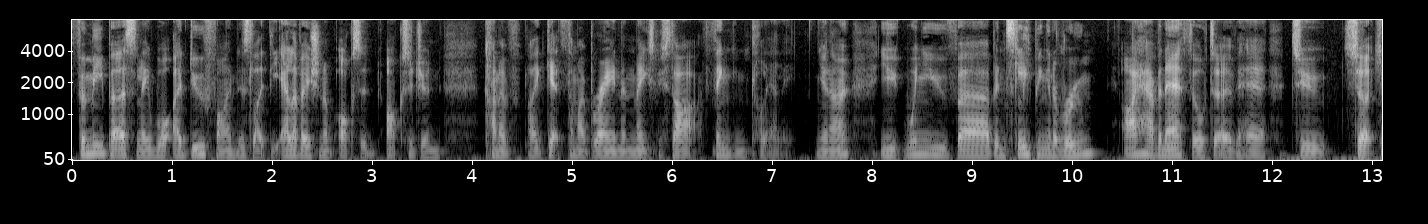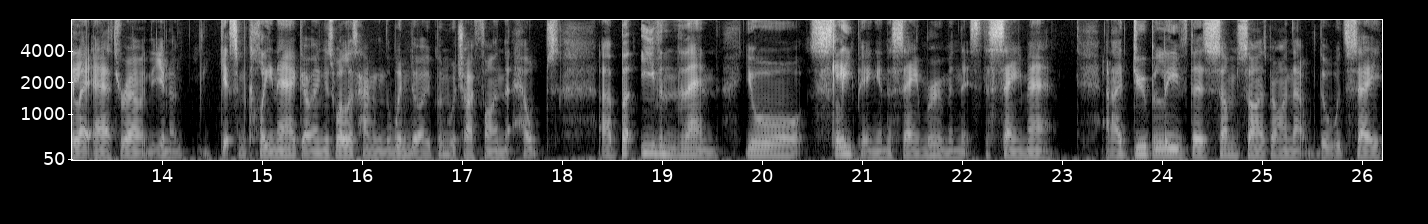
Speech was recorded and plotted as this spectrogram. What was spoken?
for me personally, what I do find is like the elevation of oxy- oxygen kind of like gets to my brain and makes me start thinking clearly. You know, you when you've uh, been sleeping in a room, I have an air filter over here to circulate air throughout. You know, get some clean air going, as well as having the window open, which I find that helps. Uh, but even then, you're sleeping in the same room, and it's the same air. And I do believe there's some science behind that that would say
